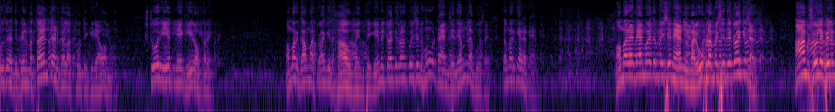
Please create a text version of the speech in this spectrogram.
ગુજરાતી ફિલ્મ ત્રણ ત્રણ કલાક ખોટી કર્યા અમને. સ્ટોરી એક ને એક હીરો ફરે. અમારા ગામમાં ટોકીઝ હાવ બેન થઈ ગઈ એમ ટોકીસ વાળા પૂછે ને, શું ટાઈમ છે? એમને પૂછે, તમારે ક્યારે ટાઈમ અમારા ટાઈમ હોય તો મશીન હેન્ડલ મારે. ઉપડા મશીનથી ટોકી ચાલશે આમ શોલે ફિલ્મ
